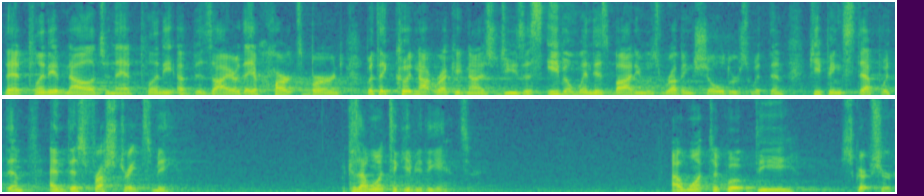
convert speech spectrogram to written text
They had plenty of knowledge and they had plenty of desire. Their hearts burned, but they could not recognize Jesus, even when his body was rubbing shoulders with them, keeping step with them. And this frustrates me because I want to give you the answer. I want to quote the scripture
